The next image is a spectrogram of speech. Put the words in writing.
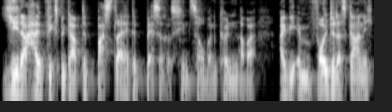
jeder halbwegs begabte Bastler hätte Besseres hinzaubern können, aber IBM wollte das gar nicht.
